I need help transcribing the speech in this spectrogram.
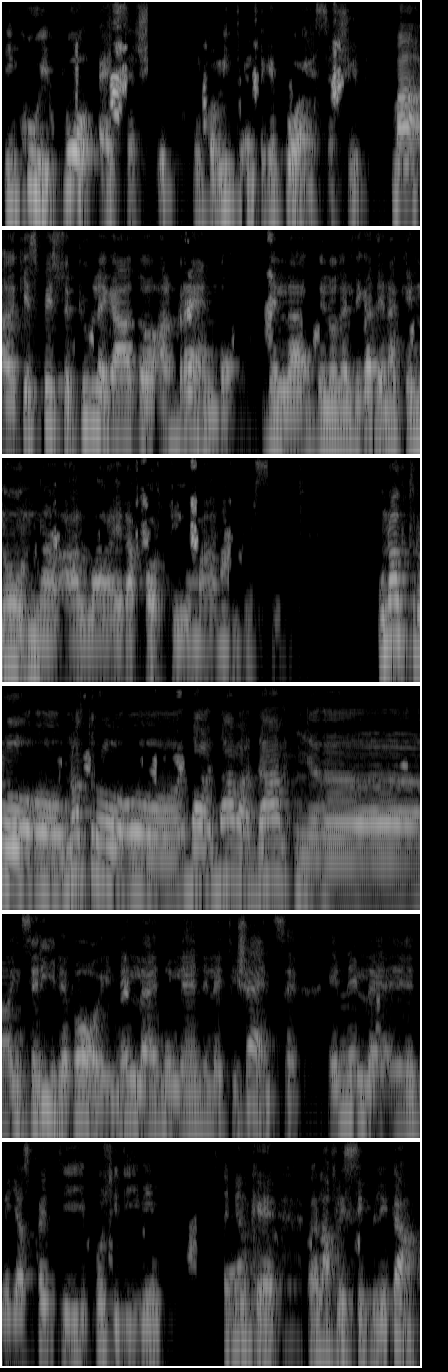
in cui può esserci un commitment che può esserci, ma eh, che spesso è più legato al brand del, dell'hotel di catena che non al, ai rapporti umani di per sé. Un altro, un altro da, da, da uh, inserire poi nelle, nelle, nelle efficienze e nelle, negli aspetti positivi è anche uh, la flessibilità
